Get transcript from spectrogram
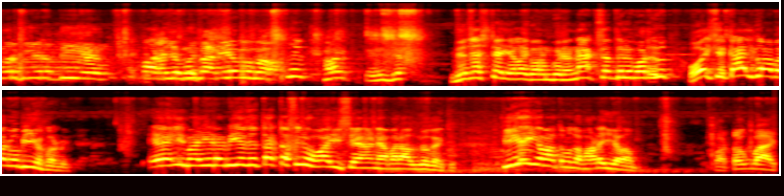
মোর বিয়েটা দিয়েন তাইলে মুই বাড়িয়ে বাবা মেজাজটাই এলাই গরম করে। নাক চাপ দিলে বড় দুধ ওই সে কাল গো আবার ও বিয়ে করবে। এই মাইটার বিয়ে যে তার তাসিনি হয়েছে এখানে আবার আলগো গাইছে বিয়েই আমার তোমাদের ভাড়াই গেলাম। কটক ভাই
